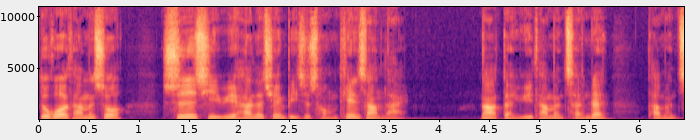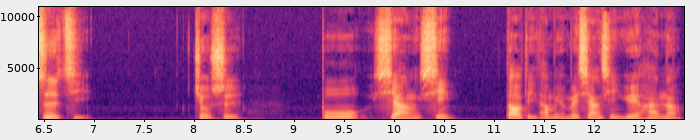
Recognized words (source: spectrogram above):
如果他们说施洗约翰的权柄是从天上来，那等于他们承认他们自己。就是不相信，到底他们有没有相信约翰呢？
